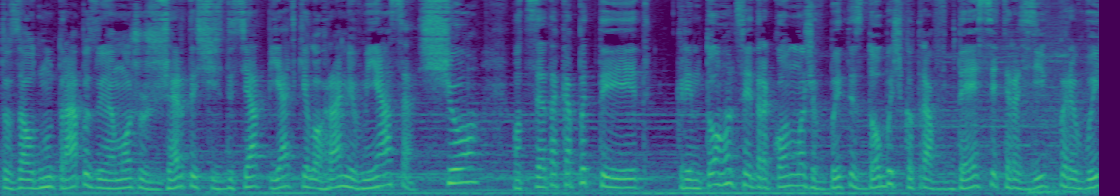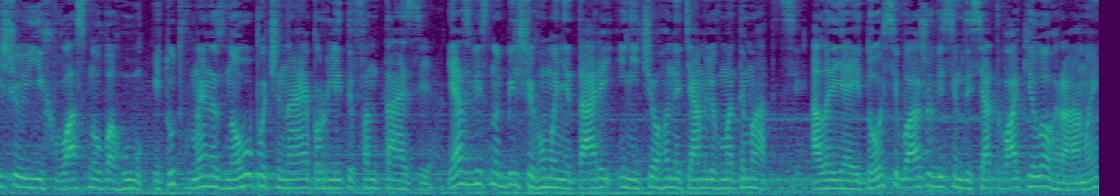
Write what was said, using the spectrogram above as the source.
то за одну трапезу я можу жерти 65 кілограмів м'яса. Що? Оце так апетит! Крім того, цей дракон може вбити здобич, котра в 10 разів перевищує їх власну вагу. І тут в мене знову починає бурліти фантазія. Я, звісно, більше гуманітарій і нічого не тямлю в математиці. Але я і досі важу 82 кілограми,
